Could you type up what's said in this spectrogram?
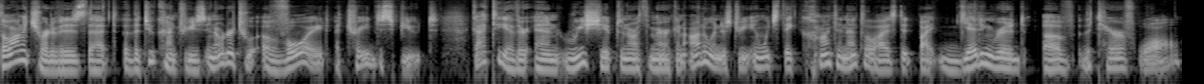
the long and short of it is that the two countries, in order to avoid a trade dispute, got together and reshaped the North American auto industry in which they continentalized it by getting rid of the tariff wall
